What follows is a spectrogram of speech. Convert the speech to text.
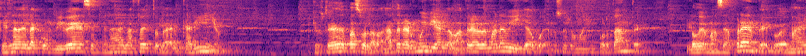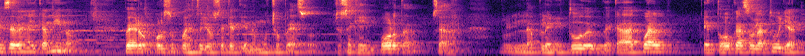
que es la de la convivencia, que es la del afecto, la del cariño, que ustedes de paso la van a tener muy bien, la van a tener de maravilla, bueno, eso es lo más importante. Lo demás se aprende, lo demás ahí se ve en el camino. Pero por supuesto yo sé que tiene mucho peso, yo sé que importa, o sea, la plenitud de cada cual, en todo caso la tuya,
